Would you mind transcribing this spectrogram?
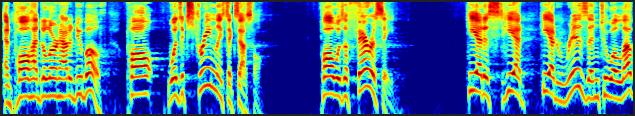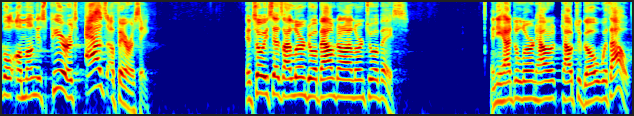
and Paul had to learn how to do both. Paul was extremely successful. Paul was a Pharisee. He had, a, he, had, he had risen to a level among his peers as a Pharisee. And so he says, I learned to abound and I learned to abase. And he had to learn how, how to go without.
